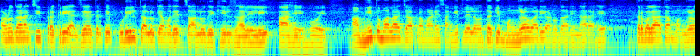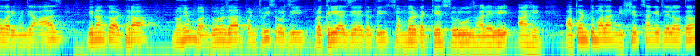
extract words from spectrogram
अनुदानाची प्रक्रिया जे आहे तर ते पुढील तालुक्यामध्ये चालू देखील झालेली आहे. होय आम्ही तुम्हाला ज्याप्रमाणे सांगितलेलं होतं की मंगळवारी अनुदान येणार आहे तर बघा आता मंगळवारी म्हणजे आज दिनांक अठरा नोव्हेंबर दोन हजार पंचवीस रोजी प्रक्रिया जी आहे तर ती शंभर टक्के सुरू झालेली आहे. आपण तुम्हाला निश्चित सांगितलेलं होतं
